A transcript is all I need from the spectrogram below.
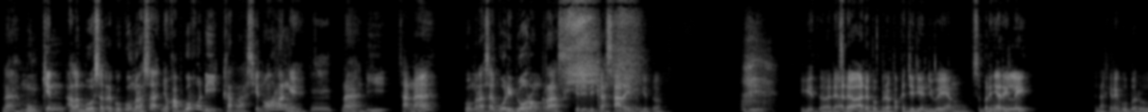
nah mungkin alam bawah sadar gue gue merasa nyokap gue kok dikerasin orang ya Hmm. nah di sana gue merasa gue didorong keras jadi dikasarin gitu jadi kayak gitu ada ada ada beberapa kejadian juga yang sebenarnya relate dan akhirnya gue baru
